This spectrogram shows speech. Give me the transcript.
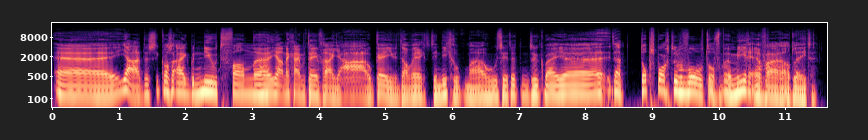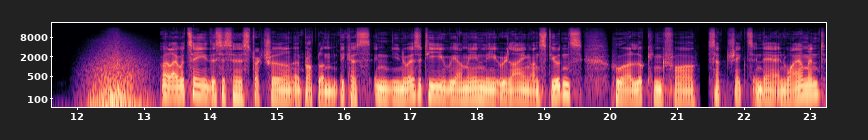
Uh, ja, dus ik was eigenlijk benieuwd van, uh, ja, dan ga je meteen vragen, ja, oké, dan werkt het in die groep, maar hoe zit het natuurlijk bij ja, topsporters bijvoorbeeld of meer ervaren atleten? Well, I would say this is a structural uh, problem because in university we are mainly relying on students who are looking for subjects in their environment,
